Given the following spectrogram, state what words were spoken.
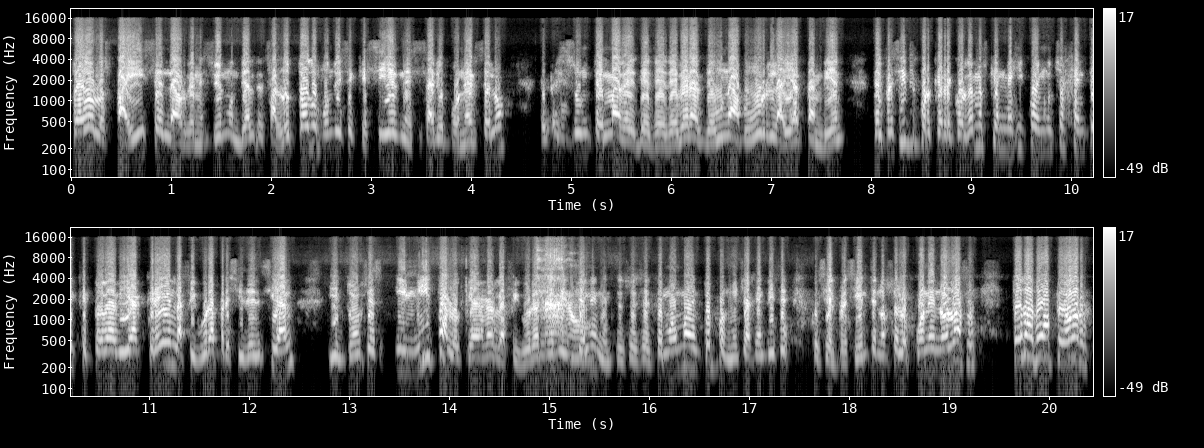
todos los países, la Organización Mundial de Salud, todo el mundo dice que sí es necesario ponérselo, es un tema de, de, de, de, veras, de una burla ya también del presidente, porque recordemos que en México hay mucha gente que todavía cree en la figura presidencial y entonces imita lo que haga la figura presidencial. Entonces, en este momento, pues mucha gente dice, pues si el presidente no se lo pone, no lo hace. Todavía peor,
